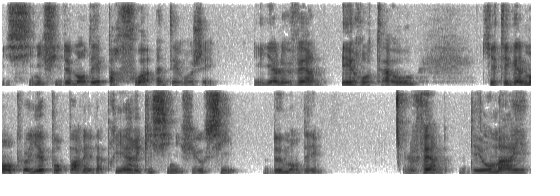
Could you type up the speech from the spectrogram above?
Il signifie demander, parfois interroger. Il y a le verbe erotao, qui est également employé pour parler de la prière et qui signifie aussi demander. Le verbe deomai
